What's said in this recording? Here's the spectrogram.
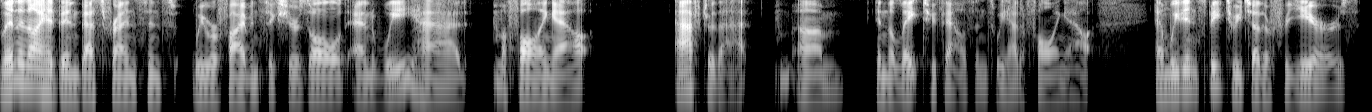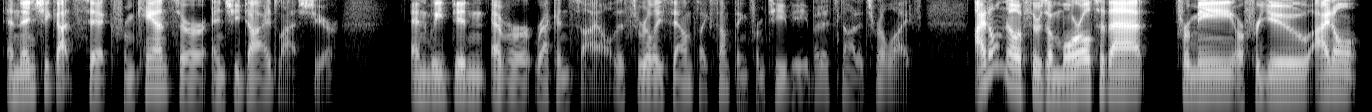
Lynn and I had been best friends since we were five and six years old, and we had a falling out after that. Um, in the late 2000s. We had a falling out and we didn't speak to each other for years. And then she got sick from cancer and she died last year. And we didn't ever reconcile. This really sounds like something from TV, but it's not, it's real life. I don't know if there's a moral to that for me or for you. I don't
